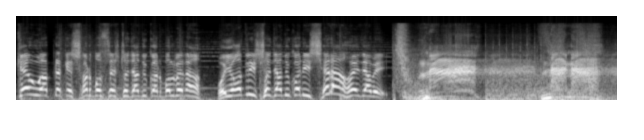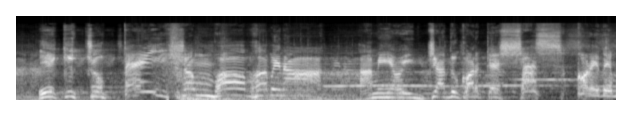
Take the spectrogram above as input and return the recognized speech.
কেউ আপনাকে সর্বশ্রেষ্ঠ জাদুকর বলবে না। ওই অদৃশ্য জাদুকরই সেরা হয়ে যাবে। না না না এ কিছুতেই সম্ভব হবে না। আমি ওই জাদুকরকে শেষ করে দেব।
